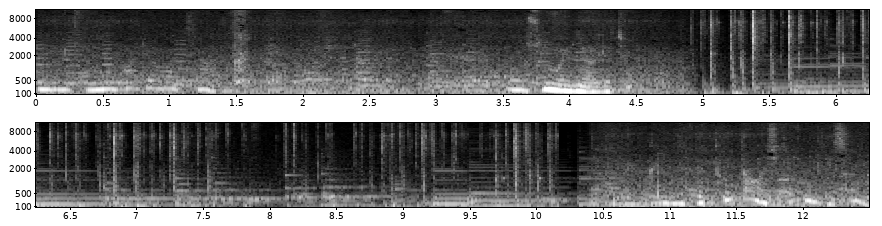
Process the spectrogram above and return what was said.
음, 너무 화려하지 않아. 무슨 모임이 열리죠? 그럼 이렇게 톤다운 시켜주면 되지 뭐.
